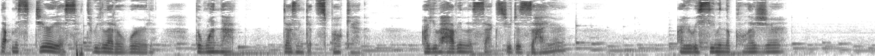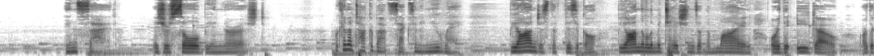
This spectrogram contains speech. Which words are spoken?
that mysterious three letter word, the one that doesn't get spoken. Are you having the sex you desire? Are you receiving the pleasure inside? Is your soul being nourished? We're going to talk about sex in a new way, beyond just the physical, beyond the limitations of the mind or the ego or the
